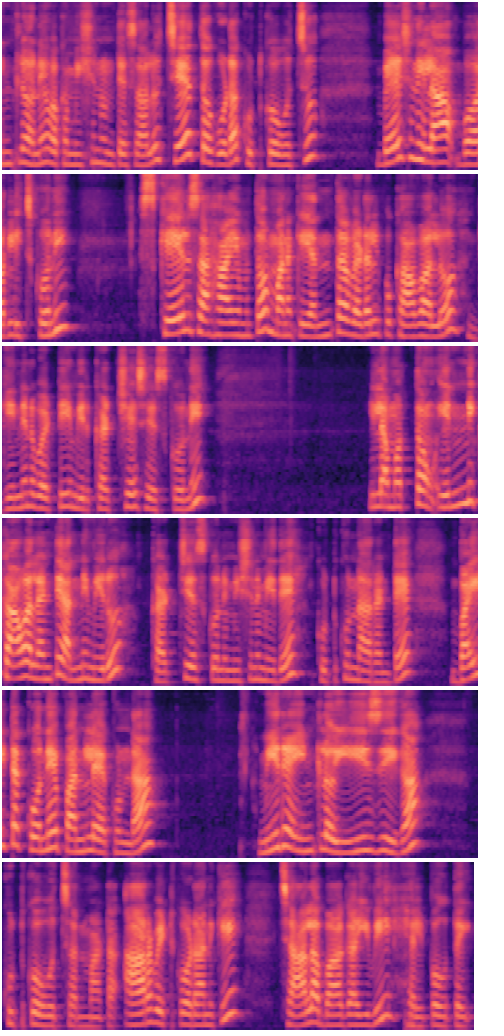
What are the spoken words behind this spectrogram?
ఇంట్లోనే ఒక మిషన్ ఉంటే చాలు చేత్తో కూడా కుట్టుకోవచ్చు. బేషన్ ఇలా బోర్లిచ్చుకొని స్కేల్ సహాయంతో మనకి ఎంత వెడల్పు కావాలో గిన్నెను బట్టి మీరు కట్ చేసేసుకొని ఇలా మొత్తం ఎన్ని కావాలంటే అన్నీ మీరు కట్ చేసుకొని మిషన్ మీదే కుట్టుకున్నారంటే బయట కొనే పని లేకుండా మీరే ఇంట్లో ఈజీగా కుట్టుకోవచ్చు అనమాట ఆరబెట్టుకోవడానికి చాలా బాగా ఇవి హెల్ప్ అవుతాయి.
